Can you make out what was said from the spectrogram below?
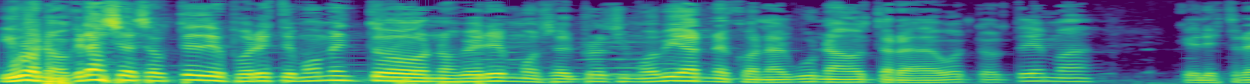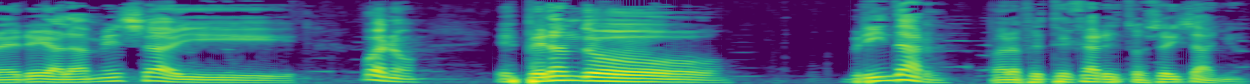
Y bueno, gracias a ustedes por este momento. Nos veremos el próximo viernes con alguna otra otro tema que les traeré a la mesa y bueno, esperando brindar para festejar estos seis años.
